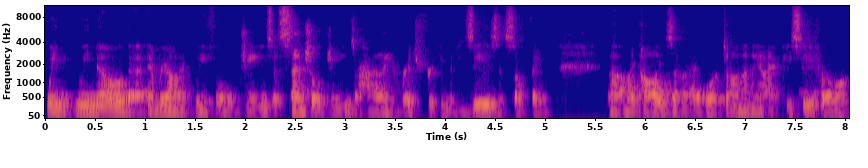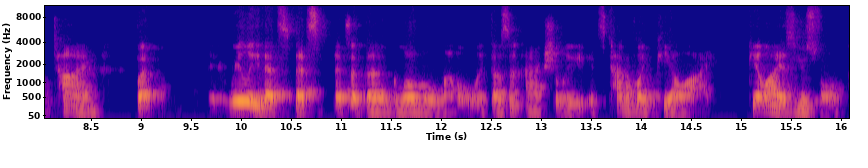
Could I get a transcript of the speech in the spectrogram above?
we, we know that embryonic lethal genes, essential genes, are highly enriched for human disease. It's something uh, my colleagues and I have worked on in the IFPC for a long time. But really, that's that's that's at the global level. It doesn't actually. It's kind of like PLI. PLI is useful,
